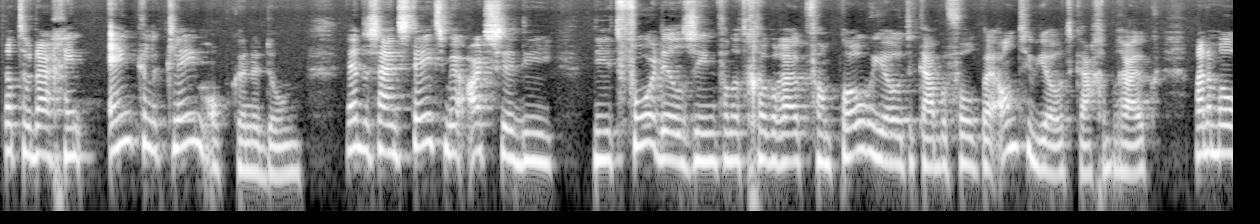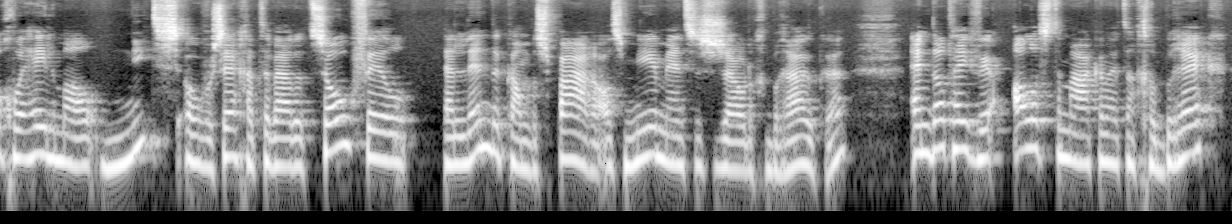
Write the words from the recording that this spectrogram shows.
dat we daar geen enkele claim op kunnen doen. En er zijn steeds meer artsen die, die het voordeel zien van het gebruik van probiotica, bijvoorbeeld bij antibiotica gebruik. Maar daar mogen we helemaal niets over zeggen, terwijl het zoveel ellende kan besparen als meer mensen ze zouden gebruiken. En dat heeft weer alles te maken met een gebrek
